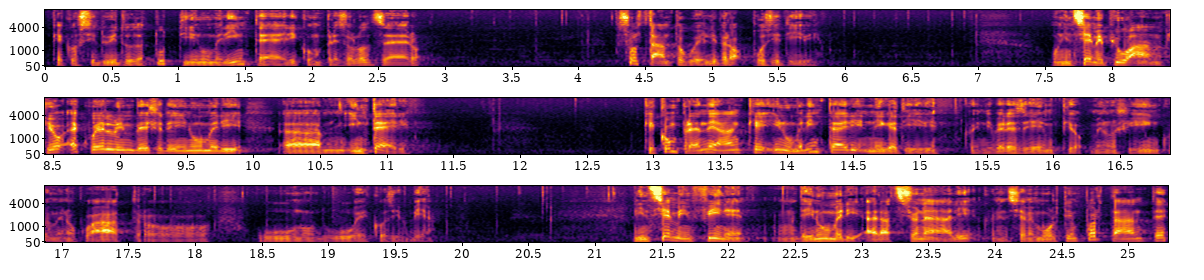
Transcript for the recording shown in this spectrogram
che è costituito da tutti i numeri interi, compreso lo zero, soltanto quelli però positivi. Un insieme più ampio è quello invece dei numeri eh, interi, che comprende anche i numeri interi negativi, quindi per esempio meno 5, meno 4, 1, 2 e così via. L'insieme infine dei numeri razionali, un insieme molto importante,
